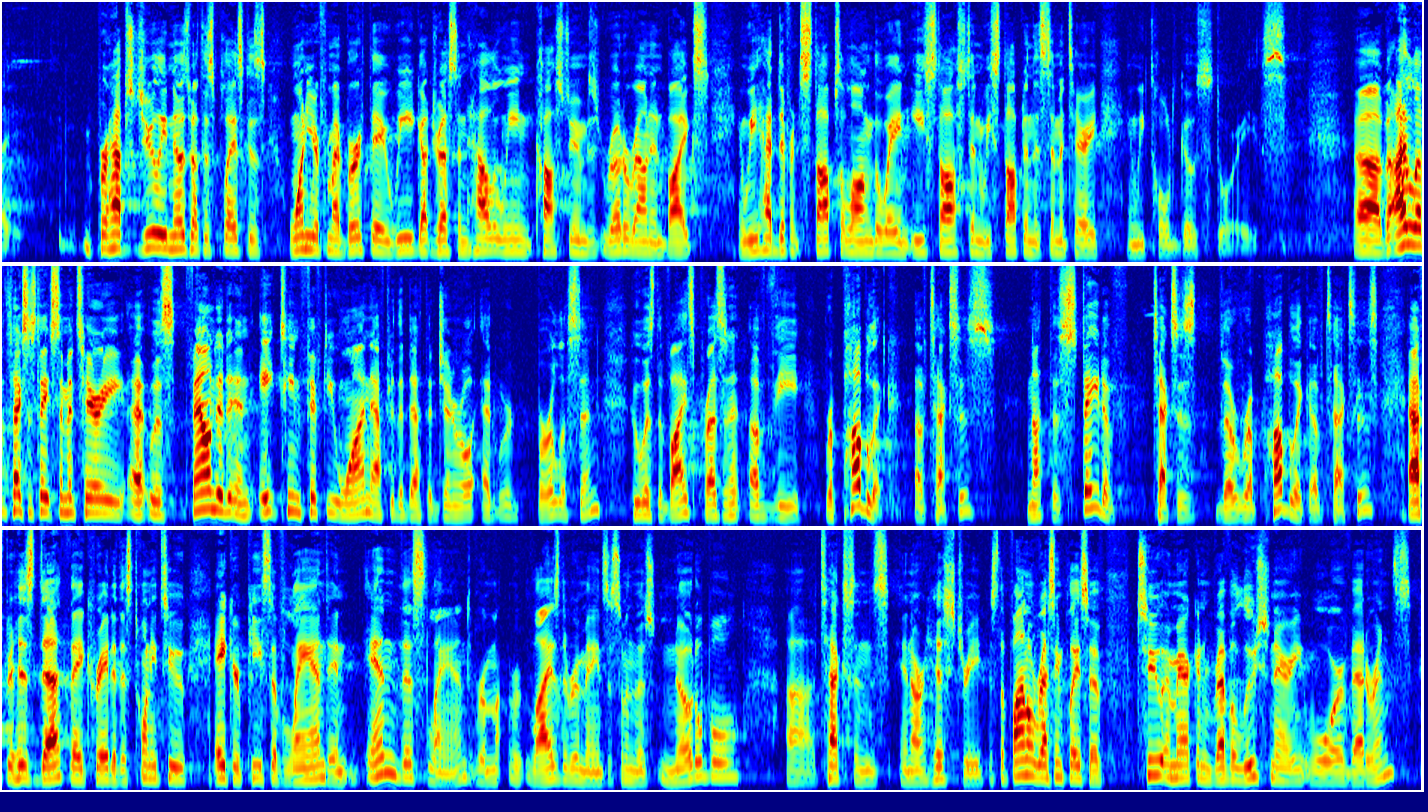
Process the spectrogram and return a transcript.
perhaps Julie knows about this place because one year for my birthday, we got dressed in Halloween costumes, rode around in bikes, and we had different stops along the way in East Austin. We stopped in the cemetery and we told ghost stories. Uh, but I love Texas State Cemetery. Uh, it was founded in 1851 after the death of General Edward Burleson, who was the vice president of the Republic of Texas, not the state of Texas, the Republic of Texas. After his death, they created this 22 acre piece of land, and in this land rem- lies the remains of some of the most notable uh, Texans in our history. It's the final resting place of two American Revolutionary War veterans.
